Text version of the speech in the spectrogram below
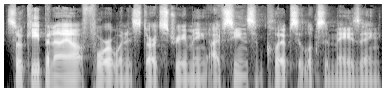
So keep an eye out for it when it starts streaming. I've seen some clips; it looks amazing.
